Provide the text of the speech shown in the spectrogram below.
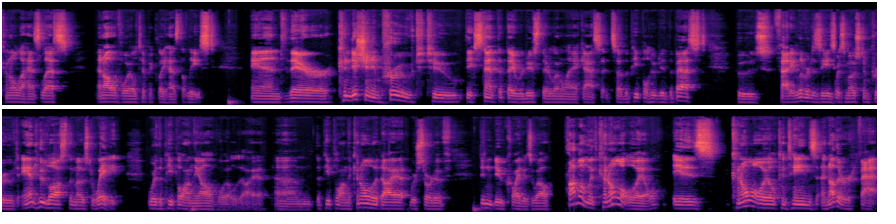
canola has less, and olive oil typically has the least. And their condition improved to the extent that they reduced their linoleic acid. So the people who did the best, whose fatty liver disease was most improved, and who lost the most weight were the people on the olive oil diet. Um, the people on the canola diet were sort of didn't do quite as well. Problem with canola oil is canola oil contains another fat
